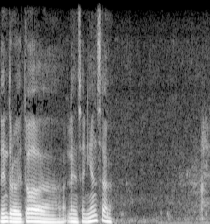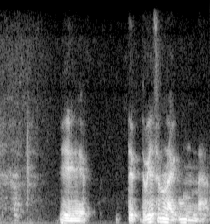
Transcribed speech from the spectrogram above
dentro de toda la enseñanza? Eh, te, voy a hacer una,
